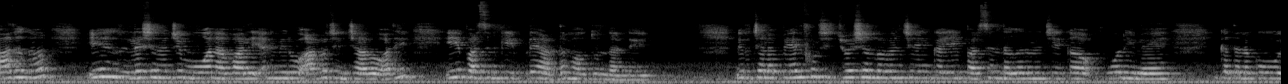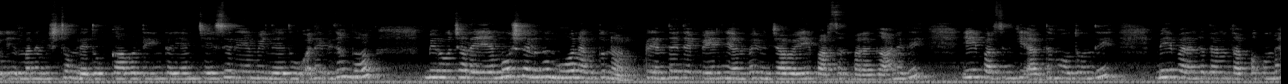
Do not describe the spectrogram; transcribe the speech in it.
బాధగా ఈ రిలేషన్ నుంచి మూవ్ అన్ అవ్వాలి అని మీరు ఆలోచించారో అది ఈ పర్సన్కి ఇప్పుడే అర్థం అవుతుందండి మీరు చాలా పెయిన్ఫుల్ సిచ్యువేషన్లో నుంచి ఇంకా ఈ పర్సన్ దగ్గర నుంచి ఇంకా పోనీలే ఇంకా తనకు మనం ఇష్టం లేదు కాబట్టి ఇంకా ఏం చేసేది ఏమీ లేదు అనే విధంగా మీరు చాలా ఎమోషనల్గా మూవ్ అవుతున్నారు. ఎంతైతే పెయిన్ని అనుభవించారో ఈ పర్సన్ పరంగా అనేది ఈ పర్సన్కి అర్థమవుతుంది. మీ పరంగా తను తప్పకుండా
